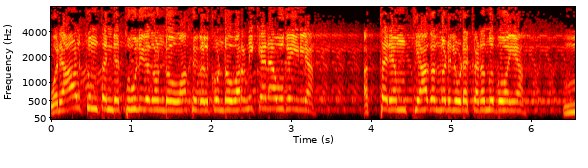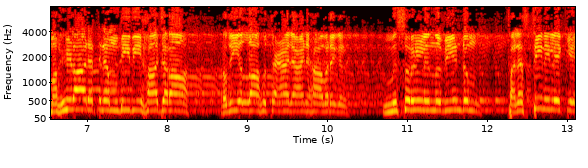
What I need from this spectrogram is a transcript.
ഒരാൾക്കും തന്റെ തൂലിക കൊണ്ടോ വാക്കുകൾ കൊണ്ടോ വർണിക്കാനാവുകയില്ല. അത്തരം ത്യാഗങ്ങളിലൂടെ കടന്നുപോയ മഹിളാരത്നം ബി വി ഹാജറ അവരുകൾ മിസ്റിൽ നിന്ന് വീണ്ടും ഫലസ്തീനിലേക്ക്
